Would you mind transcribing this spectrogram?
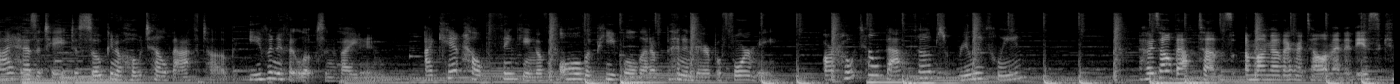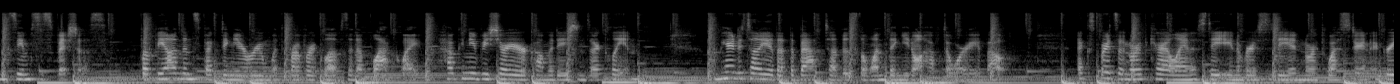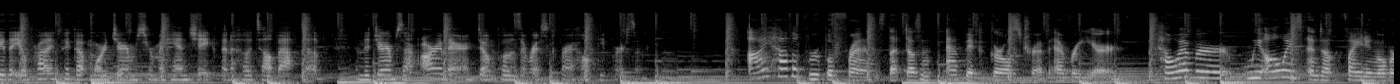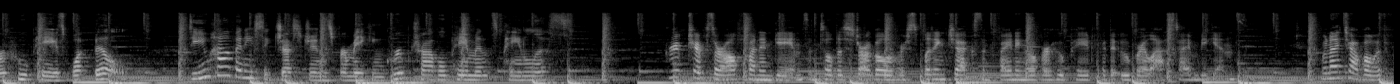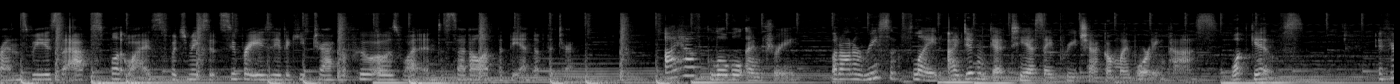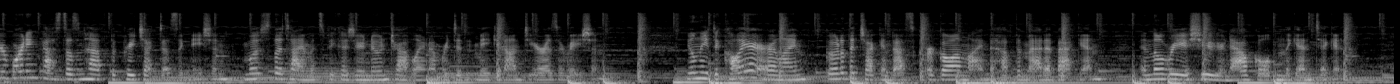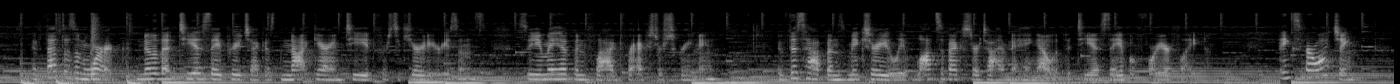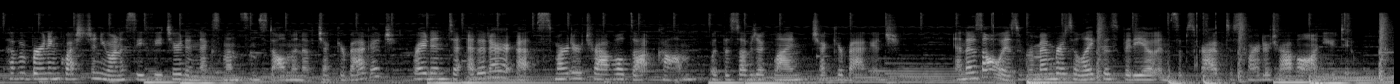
hesitate to soak in a hotel bathtub, even if it looks inviting. I can't help thinking of all the people that have been in there before me. Are hotel bathtubs really clean? Hotel bathtubs, among other hotel amenities, can seem suspicious. But beyond inspecting your room with rubber gloves and a black light, how can you be sure your accommodations are clean? I'm here to tell you that the bathtub is the one thing you don't have to worry about. Experts at North Carolina State University and Northwestern agree that you'll probably pick up more germs from a handshake than a hotel bathtub, and the germs that are there don't pose a risk for a healthy person. I have a group of friends that does an epic girls' trip every year. However, we always end up fighting over who pays what bill. Do you have any suggestions for making group travel payments painless? Group trips are all fun and games until the struggle over splitting checks and fighting over who paid for the Uber last time begins. When I travel with friends, we use the app Splitwise, which makes it super easy to keep track of who owes what and to settle up at the end of the trip. I have global entry, but on a recent flight, I didn't get TSA pre-check on my boarding pass. What gives? If your boarding pass doesn't have the pre-check designation, most of the time it's because your known traveler number didn't make it onto your reservation. You'll need to call your airline, go to the check-in desk, or go online to have them add it back in, and they'll reissue your now Golden Again ticket. If that doesn't work, know that TSA PreCheck is not guaranteed for security reasons, so you may have been flagged for extra screening. If this happens, make sure you leave lots of extra time to hang out with the TSA before your flight. Thanks for watching! Have a burning question you want to see featured in next month's installment of Check Your Baggage? Write into editor at smartertravel.com with the subject line Check Your Baggage. And as always, remember to like this video and subscribe to Smarter Travel on YouTube.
